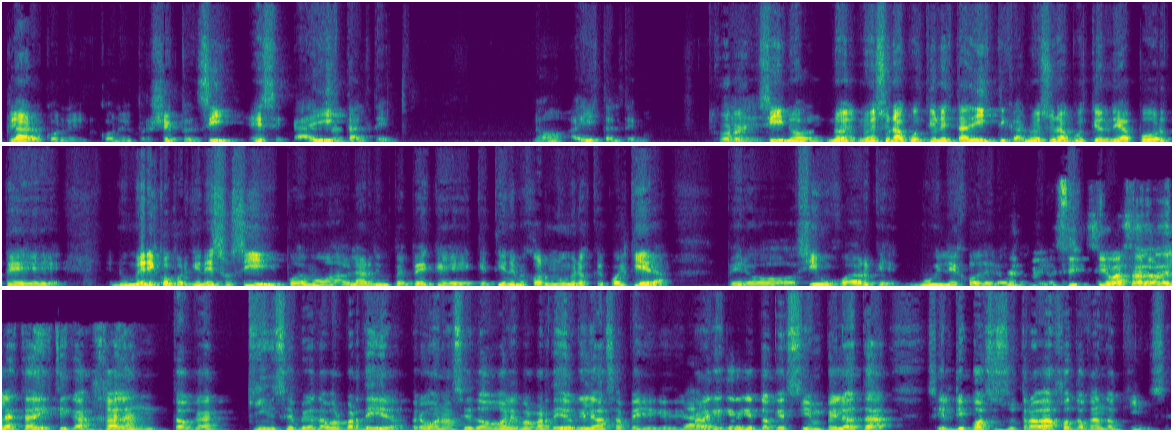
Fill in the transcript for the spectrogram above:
claro, con el, con el proyecto en sí. ahí está el tema. ¿No? Ahí está el tema. sí, no, no, es una cuestión estadística, no es una cuestión de aporte numérico, porque en eso sí podemos hablar de un PP que, que tiene mejor números que cualquiera pero sí un jugador que muy lejos de lo, que... Si, vas a hablar de la estadística, Haaland toca 15 pelotas por partido, pero bueno, hace dos goles por partido, ¿qué le vas a pedir? ¿Para qué quiere que toque 100 pelotas si el tipo hace su trabajo tocando 15?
